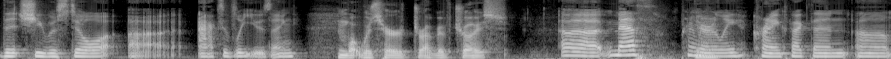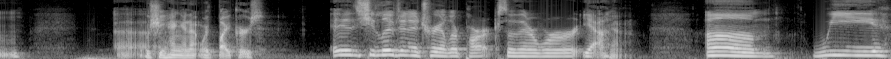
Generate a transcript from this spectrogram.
that she was still uh, actively using And what was her drug of choice? uh, meth, primarily crank back then. Um, was she hanging out with bikers? Uh, she lived in a trailer park, so there were yeah. Yeah. Um, we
